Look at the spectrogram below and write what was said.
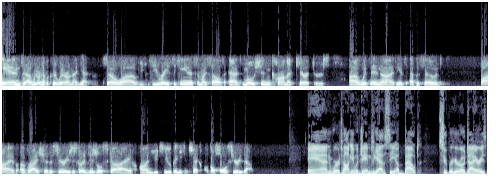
and uh, we don't have a clear winner on that yet. So uh, you can see Ray Stakenas and myself as motion comic characters uh, within, uh, I think it's episode five of Rideshare the series. Just go to Digital Sky on YouTube and you can check the whole series out. And we're talking with James Gavsie about Superhero Diaries.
